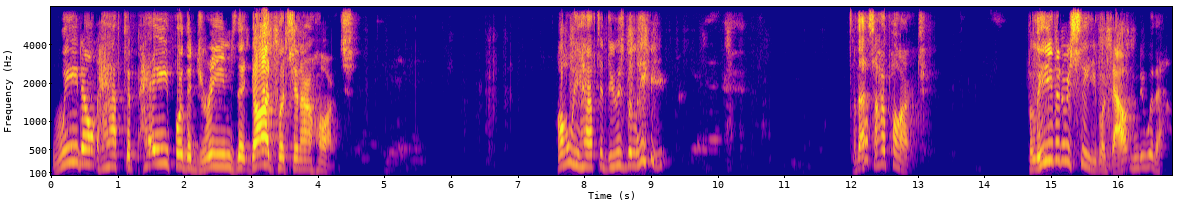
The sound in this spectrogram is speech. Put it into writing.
We don't have to pay for the dreams that God puts in our hearts. All we have to do is believe. That's our part. Believe and receive, or doubt and do without.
